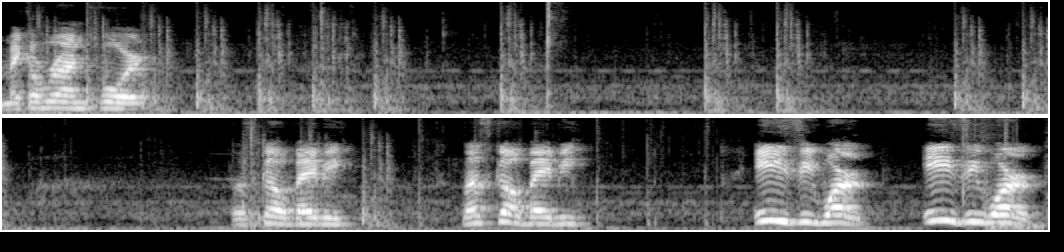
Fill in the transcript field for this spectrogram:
Make a run for it. Let's go, baby. Let's go, baby. Easy work. Easy work.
